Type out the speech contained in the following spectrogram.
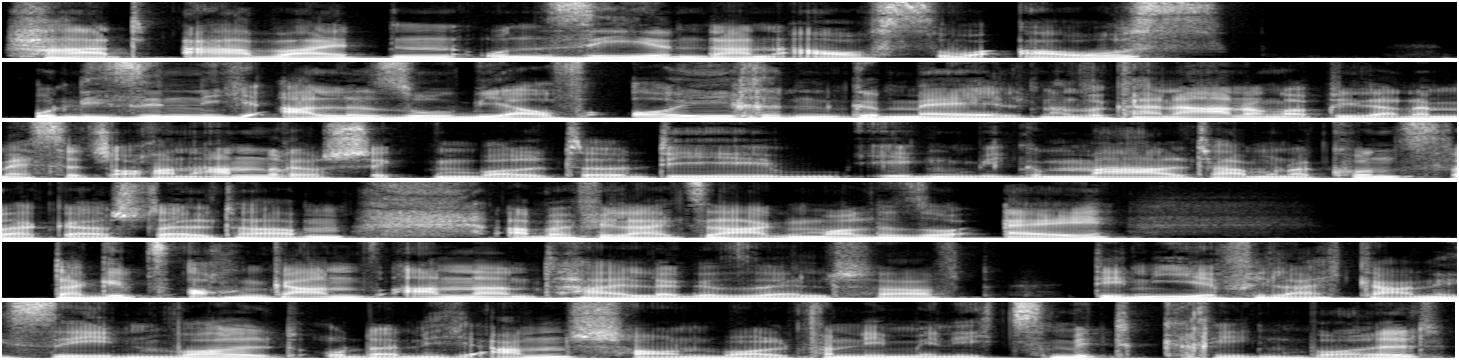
hart arbeiten und sehen dann auch so aus. Und die sind nicht alle so wie auf euren Gemälden. Also keine Ahnung, ob die da eine Message auch an andere schicken wollte, die irgendwie gemalt haben oder Kunstwerke erstellt haben. Aber vielleicht sagen wollte so, ey, da gibt's auch einen ganz anderen Teil der Gesellschaft, den ihr vielleicht gar nicht sehen wollt oder nicht anschauen wollt, von dem ihr nichts mitkriegen wollt.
